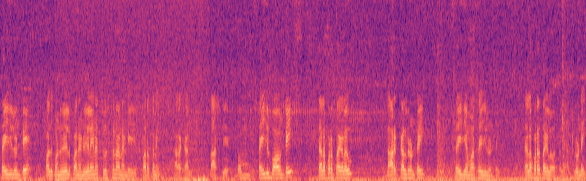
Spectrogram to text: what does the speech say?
సైజులు ఉంటే పదకొండు వేలు పన్నెండు వేలు అయినా చూస్తున్నానండి పడుతున్నాయి ఆ రకాలు లాస్ట్ ఇయర్. బొమ్మ సైజులు బాగుంటాయి తెల్లపర తగలవు డార్క్ కలర్ ఉంటాయి సైజు ఎమా సైజులు ఉంటాయి తెల్లపర తగలవు అసలు అట్లున్నాయి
